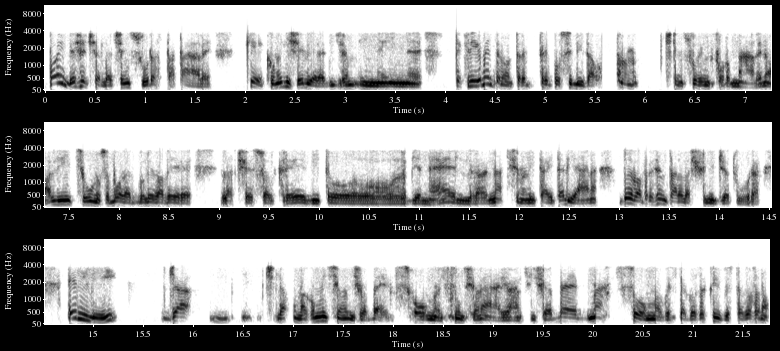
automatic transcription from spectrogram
Poi invece c'è la censura statale, che come dicevi era diciamo, in, in, tecnicamente erano tre, tre possibilità. Censura informale, no? all'inizio uno se voleva avere l'accesso al credito, la BNL, la nazionalità italiana, doveva presentare la sceneggiatura e lì già una commissione diceva beh insomma il funzionario anzi diceva beh ma insomma questa cosa qui questa cosa no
